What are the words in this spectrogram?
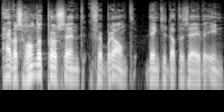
hij was 100% verbrand. denk je dat eens even in.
